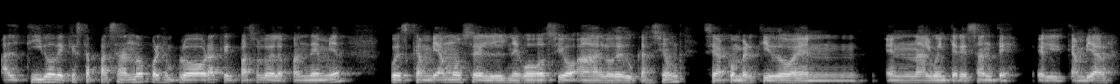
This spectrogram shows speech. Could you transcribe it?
al tiro de qué está pasando. Por ejemplo, ahora que pasó lo de la pandemia, pues cambiamos el negocio a lo de educación. Se ha convertido en, en algo interesante el cambiar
